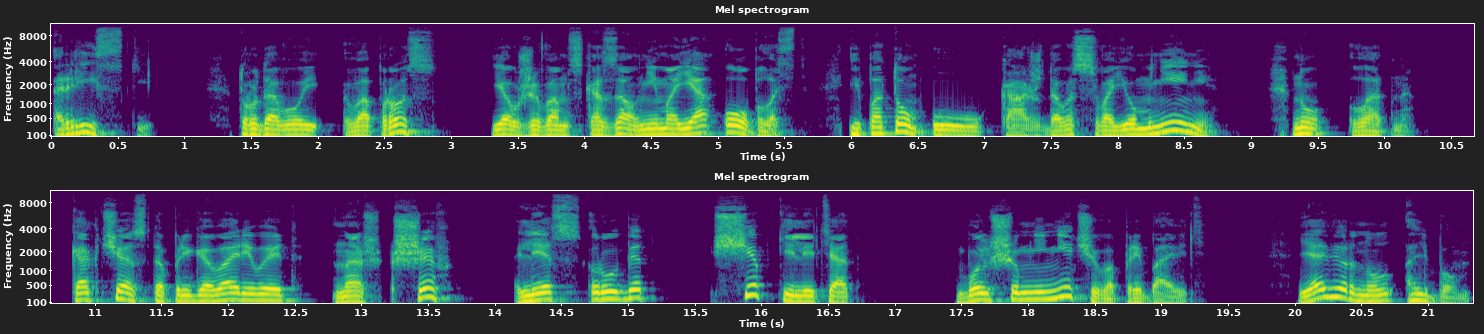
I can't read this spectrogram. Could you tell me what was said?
риски. Трудовой вопрос, я уже вам сказал, не моя область. И потом у каждого свое мнение. Ну, ладно. Как часто приговаривает наш шеф, лес рубят, щепки летят. Больше мне нечего прибавить. Я вернул альбом.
